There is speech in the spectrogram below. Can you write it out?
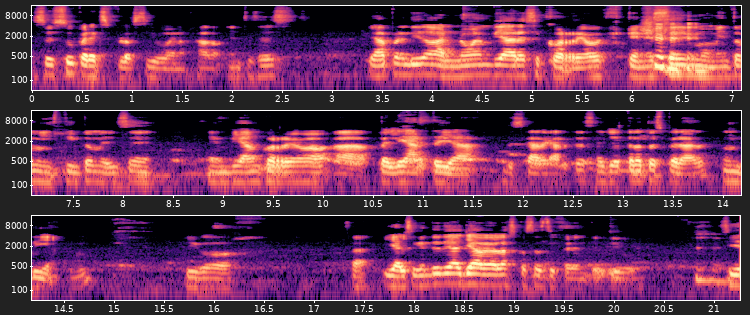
soy súper explosivo, enojado. Entonces he aprendido a no enviar ese correo que en ese momento mi instinto me dice envía un correo a, a pelearte y a descargarte. O sea, yo trato de esperar un día. Digo, o sea, y al siguiente día ya veo las cosas diferentes. Digo, si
